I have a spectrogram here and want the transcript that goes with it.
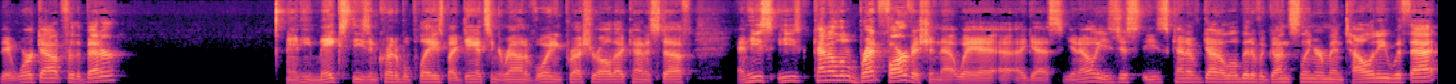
they work out for the better. And he makes these incredible plays by dancing around, avoiding pressure, all that kind of stuff. And he's he's kind of a little Brett Favre-ish in that way, I, I guess. You know, he's just he's kind of got a little bit of a gunslinger mentality with that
